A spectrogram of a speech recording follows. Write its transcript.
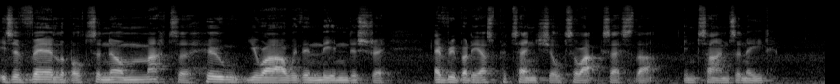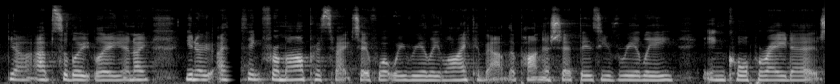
is available to no matter who you are within the industry. Everybody has potential to access that in times of need. Yeah, absolutely. And I, you know, I think from our perspective, what we really like about the partnership is you've really incorporated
